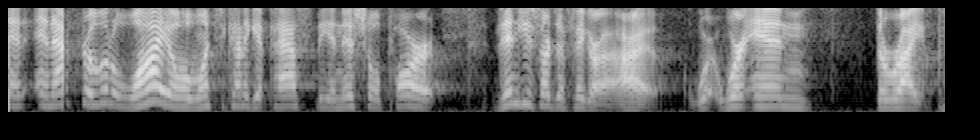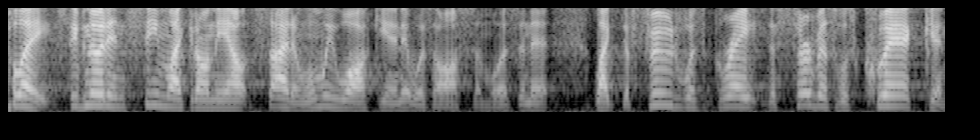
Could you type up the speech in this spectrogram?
and, and after a little while once you kind of get past the initial part then you start to figure out all right we're, we're in the right place, even though it didn't seem like it on the outside. And when we walk in, it was awesome, wasn't it? Like the food was great, the service was quick, and,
